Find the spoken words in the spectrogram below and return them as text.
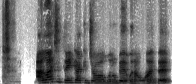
I like to think I can draw a little bit when I want, but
